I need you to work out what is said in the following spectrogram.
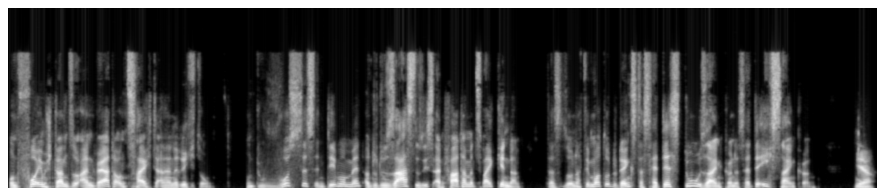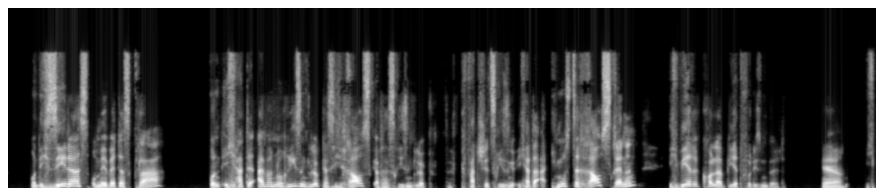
und vor ihm stand so ein Wärter und zeigte an eine Richtung. Und du wusstest in dem Moment, und du, du sahst, du siehst einen Vater mit zwei Kindern. Das ist so nach dem Motto, du denkst, das hättest du sein können, das hätte ich sein können. Ja. Und ich sehe das und mir wird das klar. Und ich hatte einfach nur Riesenglück, dass ich raus, aber das ist Riesenglück. Quatsch jetzt Riesenglück. Ich hatte, ich musste rausrennen. Ich wäre kollabiert vor diesem Bild. Ja. Ich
